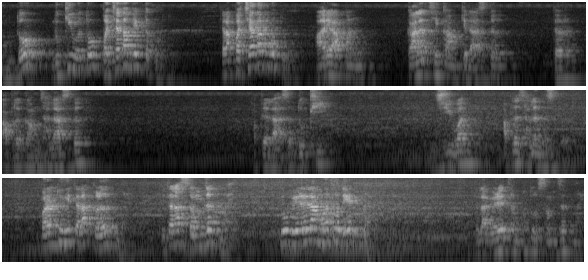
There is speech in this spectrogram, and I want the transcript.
मग तो दुःखी होतो पश्चाताप व्यक्त करतो. त्याला पश्चाताप होतो. अरे आपण कालच हे काम केलं असतं. तर आपलं काम झालं असतं. आपल्याला असं दुःखी जीवन आपलं झालं नसतं. परंतु हे त्याला कळत नाही. हे त्याला समजत नाही. तो वेळेला महत्त्व देत नाही. त्याला वेळेचं महत्त्व समजत नाही.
